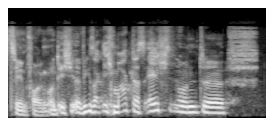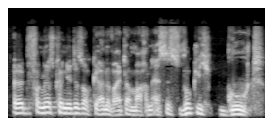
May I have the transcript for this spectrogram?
Zehn Folgen. Und ich, äh, wie gesagt, ich mag das echt und äh, äh, von mir aus könnt ihr das auch gerne weitermachen. Es ist wirklich gut.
